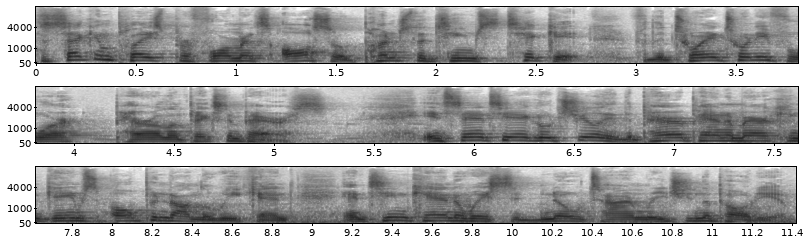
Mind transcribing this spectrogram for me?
The second place performance also punched the team's ticket for the 2024 Paralympics in Paris. In Santiago, Chile, the Para Pan American Games opened on the weekend, and Team Canada wasted no time reaching the podium.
